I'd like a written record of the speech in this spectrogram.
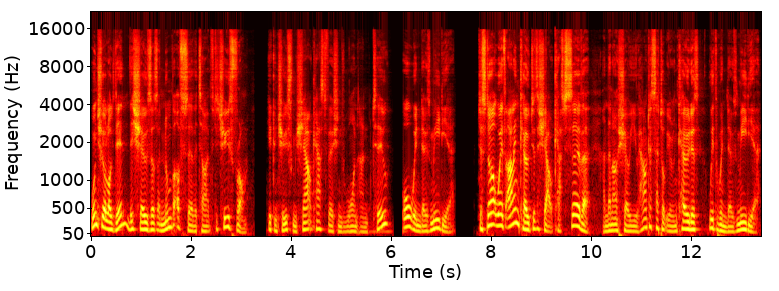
Once you're logged in, this shows us a number of server types to choose from. You can choose from Shoutcast versions 1 and 2, or Windows Media. To start with, I'll encode to the Shoutcast server, and then I'll show you how to set up your encoders with Windows Media.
